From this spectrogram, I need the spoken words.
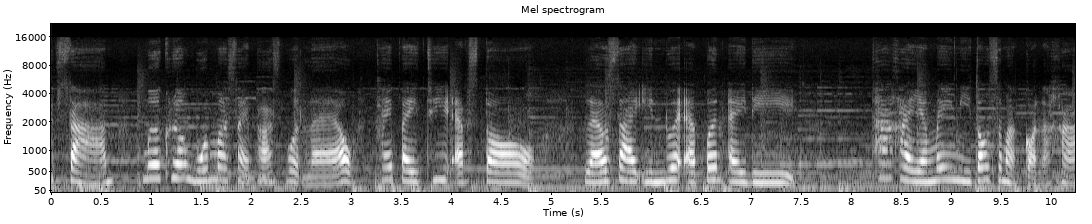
13. เมื่อเครื่องบูตมาใส่ password แล้ว ให้ไปที่ App Store แล้ว Sign in ด้วย Apple ID ถ้าใครยังไม่มีต้องสมัครก่อนนะคะ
